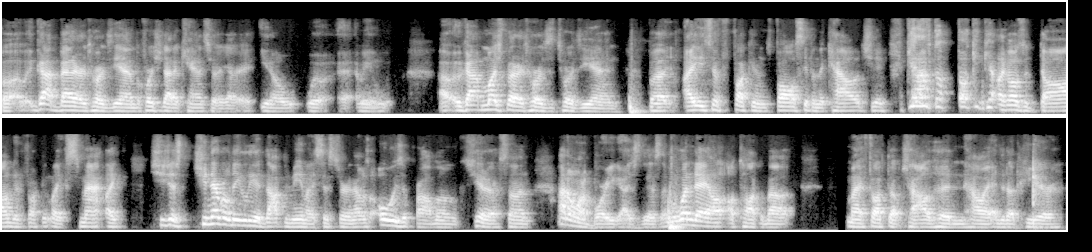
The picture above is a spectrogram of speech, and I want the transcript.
but it got better towards the end. Before she died of cancer, it got, you know, we, I mean, uh, it got much better towards towards the end. But I used to fucking fall asleep on the couch. She'd get off the fucking couch like I was a dog and fucking like smack. Like she just she never legally adopted me and my sister, and that was always a problem. She had her son. I don't want to bore you guys with this. I mean, one day I'll, I'll talk about my fucked up childhood and how I ended up here.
